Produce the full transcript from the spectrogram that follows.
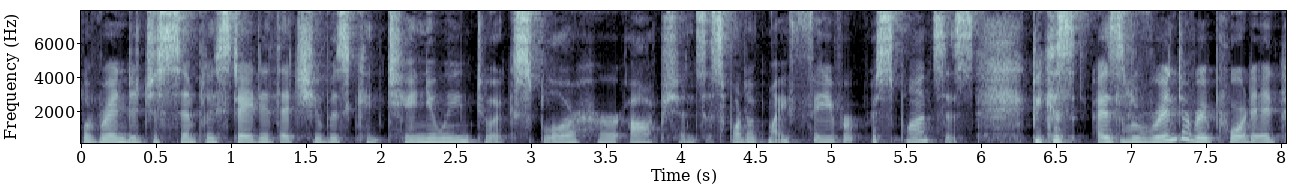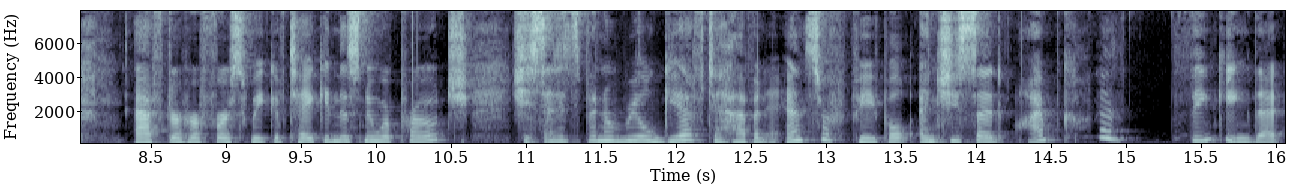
Lorinda just simply stated that she was continuing to explore her options. It's one of my favorite responses because, as Lorinda reported, after her first week of taking this new approach, she said it's been a real gift to have an answer for people. And she said, I'm kind of thinking that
